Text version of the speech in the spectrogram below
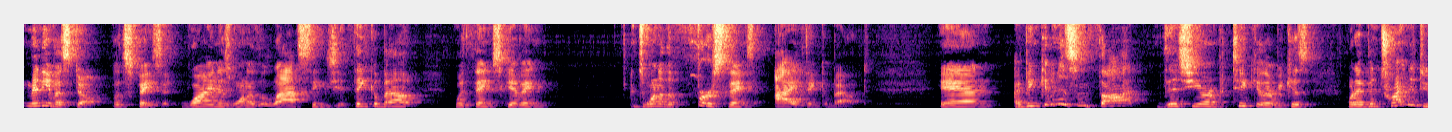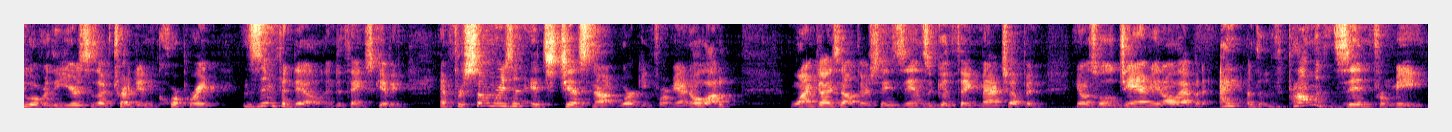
many of us don't. Let's face it, wine is one of the last things you think about with Thanksgiving. It's one of the first things I think about. And I've been giving it some thought this year in particular because what I've been trying to do over the years is I've tried to incorporate Zinfandel into Thanksgiving. And for some reason, it's just not working for me. I know a lot of wine guys out there say Zin's a good thing matchup and you know it's a little jammy and all that. But I, the, the problem with Zin for me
